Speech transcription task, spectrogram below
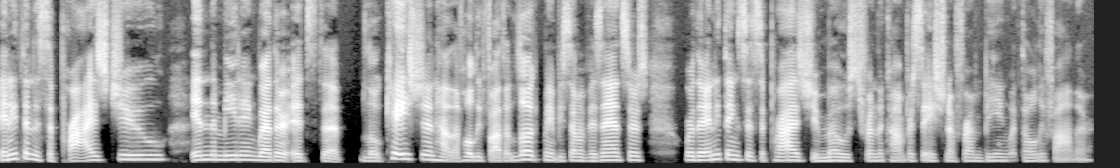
anything that surprised you in the meeting, whether it's the location, how the Holy Father looked, maybe some of his answers, were there any things that surprised you most from the conversation or from being with the Holy Father?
